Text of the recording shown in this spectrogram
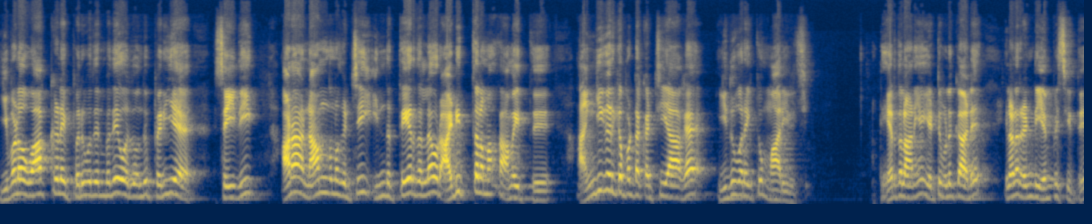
இவ்வளவு வாக்குகளை பெறுவது என்பதே ஒரு வந்து பெரிய செய்தி. ஆனால் நாம் தமிழ் கட்சி இந்த தேர்தலில் ஒரு அடித்தளமாக அமைத்து அங்கீகரிக்கப்பட்ட கட்சியாக இதுவரைக்கும் மாறிடுச்சு தேர்தல் ஆணையம் எட்டு விழுக்காடு இல்லைன்னா ரெண்டு எம்பி சீட்டு.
